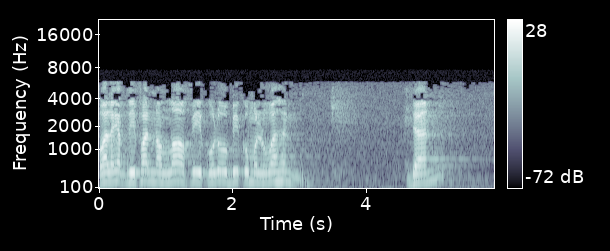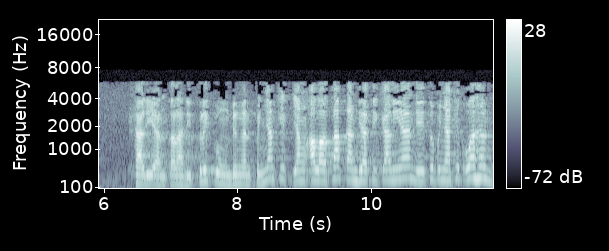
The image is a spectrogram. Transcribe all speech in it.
Fi. Dan kalian telah ditelikung dengan penyakit yang Allah letakkan di hati kalian yaitu penyakit wahan.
